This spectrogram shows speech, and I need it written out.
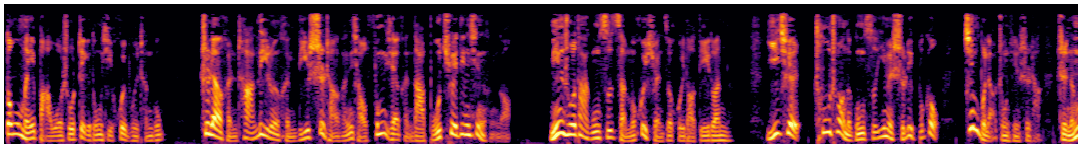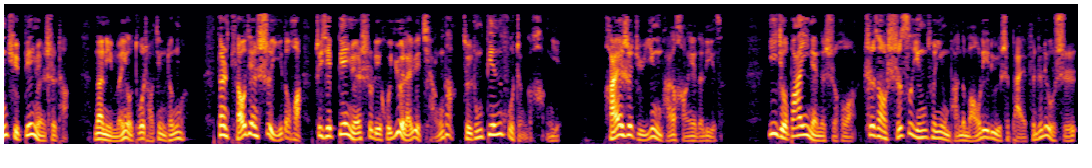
都没把握说这个东西会不会成功。质量很差，利润很低，市场很小，风险很大，不确定性很高。您说大公司怎么会选择回到低端呢？一切初创的公司因为实力不够，进不了中心市场，只能去边缘市场。那你没有多少竞争吗？但是条件适宜的话，这些边缘势力会越来越强大，最终颠覆整个行业。还是举硬盘行业的例子。一九八一年的时候啊，制造十四英寸硬盘的毛利率是百分之六十，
